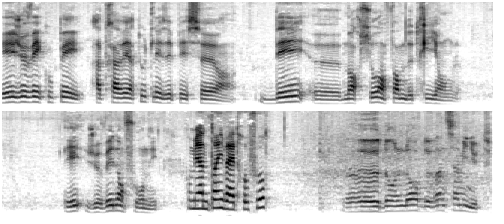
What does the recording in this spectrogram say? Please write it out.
et je vais couper à travers toutes les épaisseurs des euh, morceaux en forme de triangle. Et je vais l'enfourner. Combien de temps il va être au four? Euh, Dans l'ordre de 25 minutes.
